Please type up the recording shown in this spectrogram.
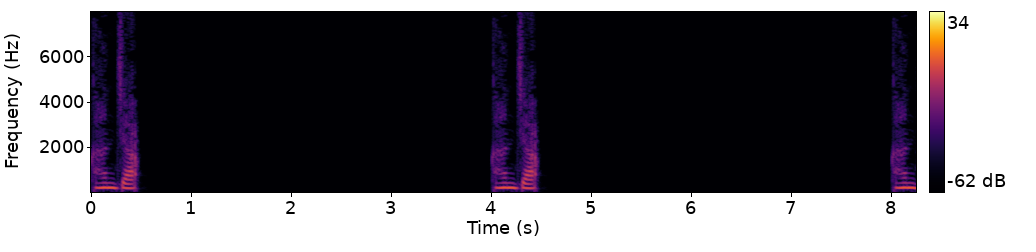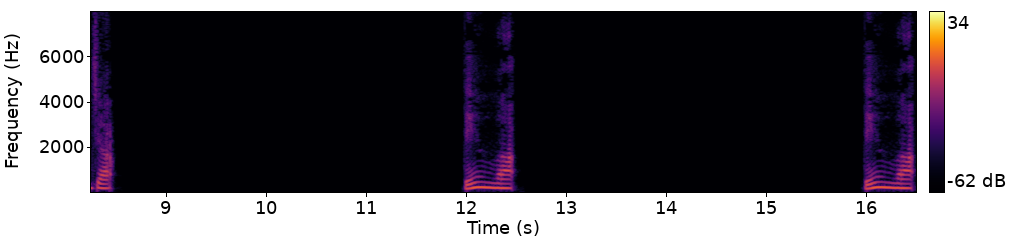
患者。患者。患者。電話。電話。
